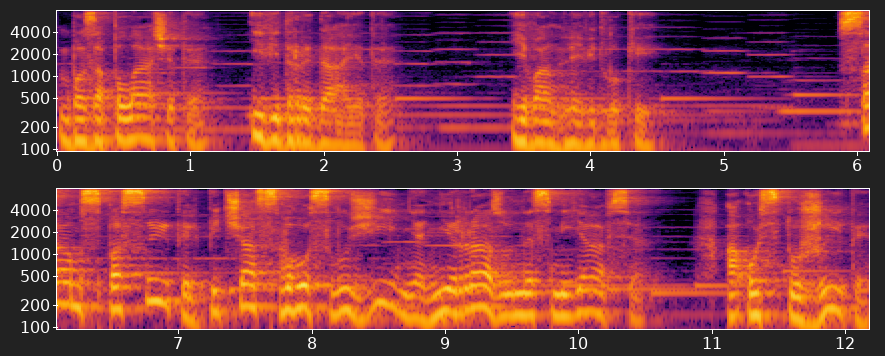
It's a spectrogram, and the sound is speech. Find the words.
бо заплачете і відридаєте. Євангелія від Луки. Сам Спаситель під час свого служіння ні разу не сміявся, а ось тужити,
